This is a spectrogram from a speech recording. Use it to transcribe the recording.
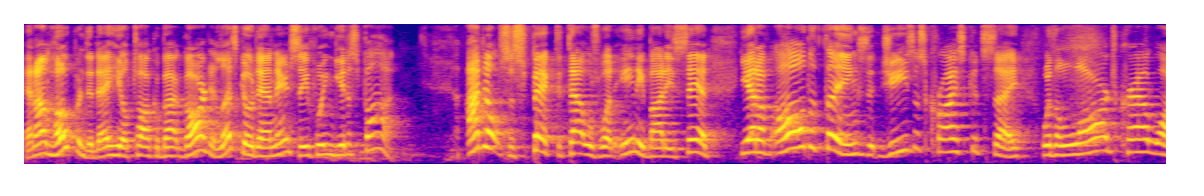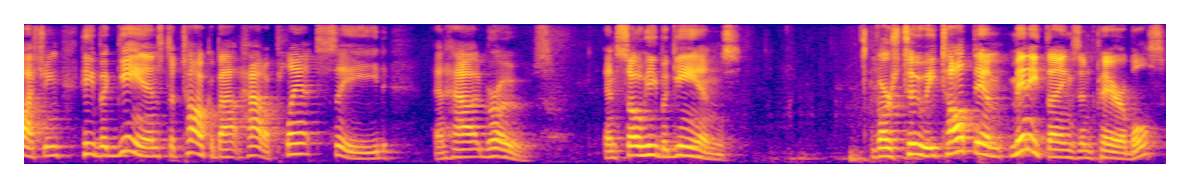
and I'm hoping today he'll talk about gardening. Let's go down there and see if we can get a spot. I don't suspect that that was what anybody said. Yet, of all the things that Jesus Christ could say with a large crowd watching, he begins to talk about how to plant seed and how it grows. And so he begins Verse 2 He taught them many things in parables,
